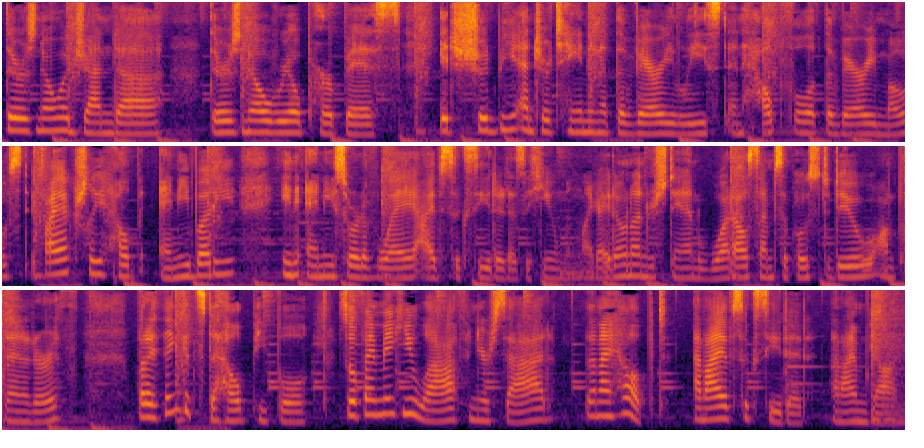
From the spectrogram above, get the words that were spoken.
There's no agenda. There's no real purpose. It should be entertaining at the very least and helpful at the very most. If I actually help anybody in any sort of way, I've succeeded as a human. Like, I don't understand what else I'm supposed to do on planet Earth, but I think it's to help people. So if I make you laugh and you're sad, then I helped, and I have succeeded, and I'm done.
